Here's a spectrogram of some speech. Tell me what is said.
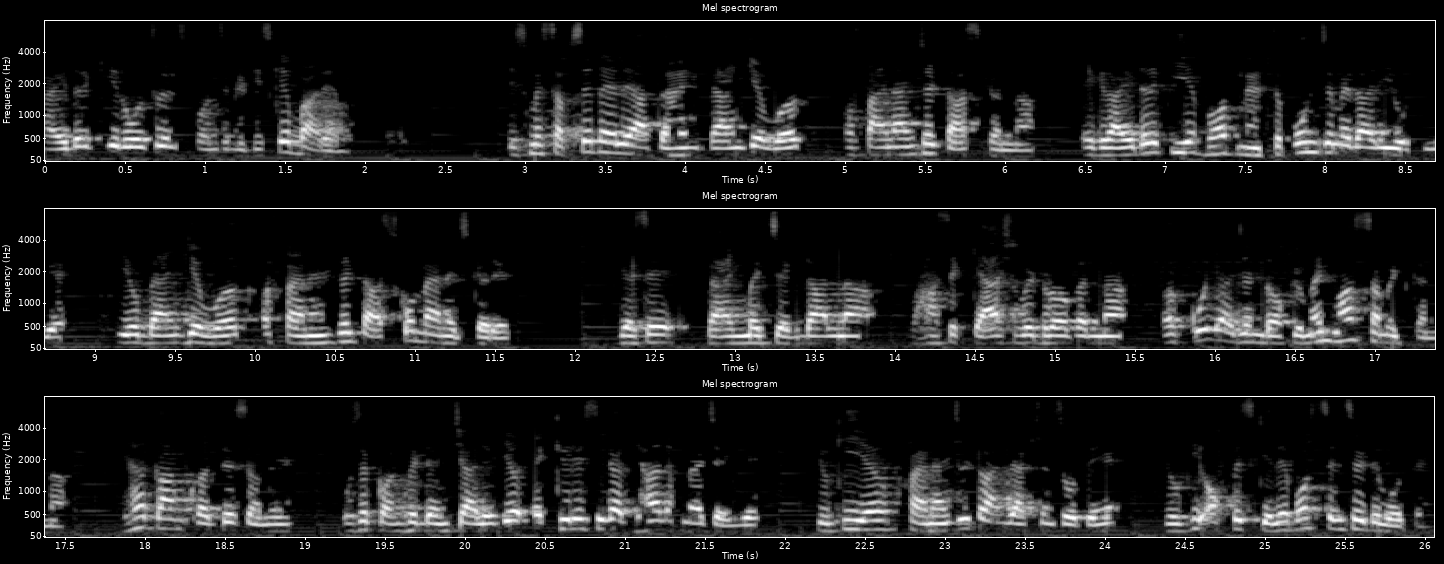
राइडर की रोल्स एंड रिस्पॉन्सिबिलिटीज के बारे में। इसमें सबसे पहले आता है बैंक के वर्क और फाइनेंशियल टास्क करना। एक राइडर की यह बहुत महत्वपूर्ण ज़िम्मेदारी होती है कि वो बैंक के वर्क और फाइनेंशियल टास्क को मैनेज करे। जैसे बैंक में चेक डालना, वहाँ से कैश विड्रॉ करना और कोई अर्जेंट डॉक्यूमेंट वहाँ सबमिट करना। यह काम करते समय उसे कॉन्फिडेंशियलिटी और एक्यूरेसी का ध्यान रखना चाहिए, क्योंकि यह फाइनेंशियल ट्रांजेक्शन होते हैं जो कि ऑफ़िस के लिए बहुत सेंसिटिव होते हैं।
